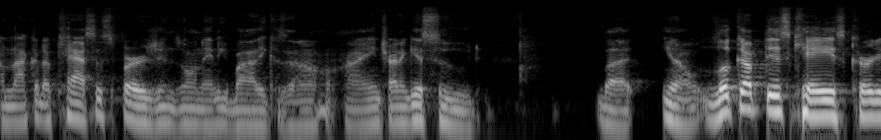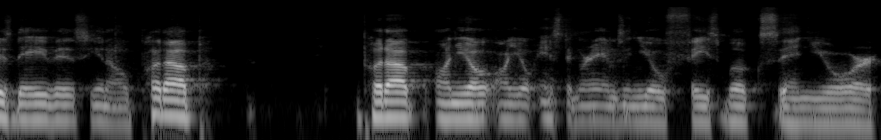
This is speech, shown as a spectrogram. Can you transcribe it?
I'm not gonna cast aspersions on anybody because I don't I ain't trying to get sued. But you know, look up this case, Curtis Davis, you know, put up put up on your on your Instagrams and your Facebooks and your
